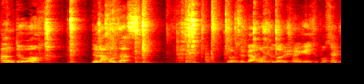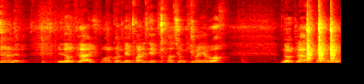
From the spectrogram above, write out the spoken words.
en dehors de la rosace. Donc ce carreau, je dois le changer, c'est pour ça que je l'enlève. Et donc là, je ne vous raconte même pas les infiltrations qu'il va y avoir. Donc là, ce carreau,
